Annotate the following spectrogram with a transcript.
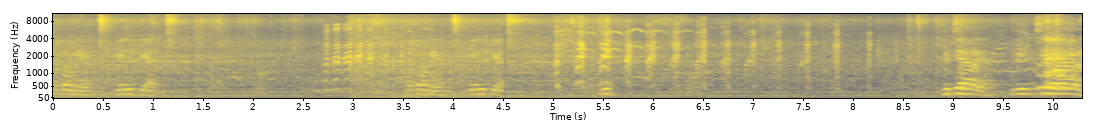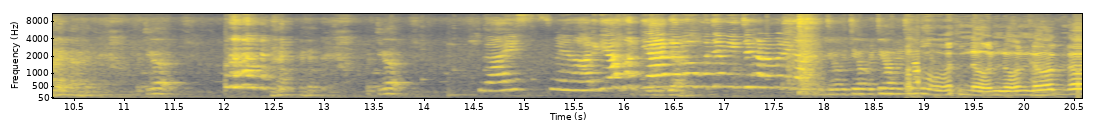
खत्म हो गया ये रुक खत्म हो गया ये रुक गया नीचे आना पड़ेगा आना पड़ेगा बच्चिका बच्चिका गाइस मैं हार गया करूँ मुझे नीचे खाना पड़ेगा। no, no, no.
